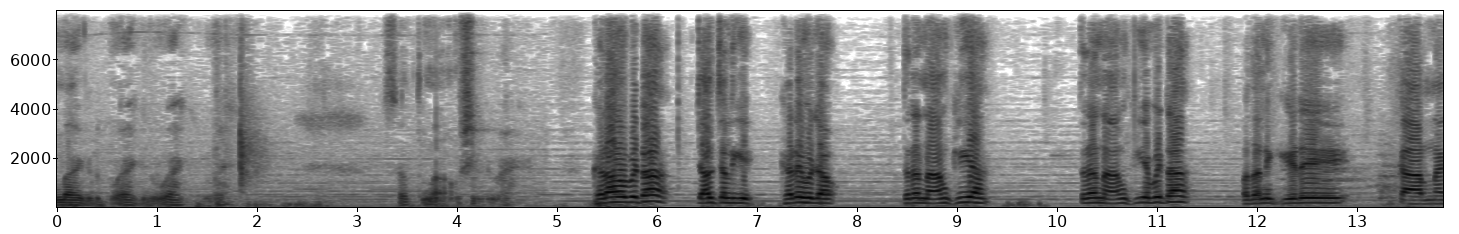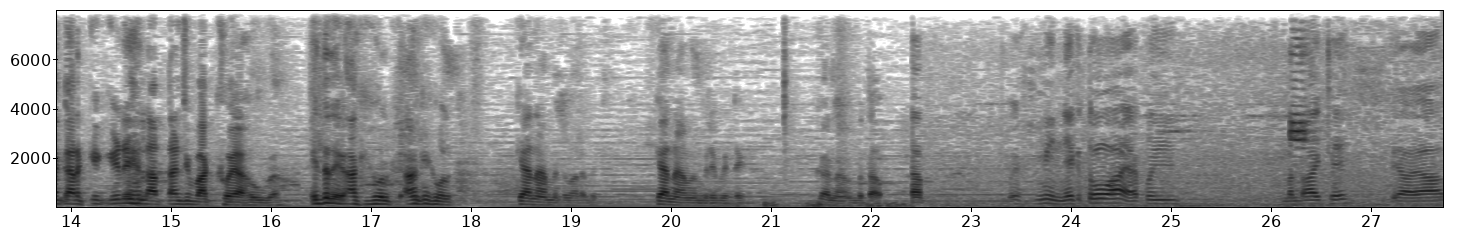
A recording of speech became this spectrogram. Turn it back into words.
ਵਾਹਿਗੁਰੂ ਵਾਹਿਗੁਰੂ ਵਾਹਿਗੁਰੂ ਸਤਨਾਮ ਸ਼੍ਰੀ ਵਾਹਿਗੁਰੂ। ਖੜਾ ਹੋ ਬੇਟਾ, ਚੱਲ ਚੱਲੀਏ, ਖੜੇ ਹੋ ਜਾਓ। ਤੇਰਾ ਨਾਮ ਕੀ ਆ? ਤੇਰਾ ਨਾਮ ਕੀ ਆ ਬੇਟਾ? ਪਤਾ ਨਹੀਂ ਕਿਹੜੇ ਕਾਰਨਾ ਕਰਕੇ ਕਿਹੜੇ ਹਾਲਾਤਾਂ 'ਚ ਵੱਖ ਹੋਇਆ ਹੋਊਗਾ। ਇੱਧਰ ਦੇਖ, ਆਂਖੀ ਖੋਲ ਆਂਖੀ ਖੋਲ ਕੀ। ਨਾਮ ਹੈ ਤੁਹਾਡਾ ਬੇਟਾ? ਕੀ ਨਾਮ ਹੈ ਮੇਰੇ ਬੇਟੇ ਦਾ? ਨਾਮ ਬਤਾਓ। ਮਹੀਨੇ ਕੁ ਤੋਂ ਆਇਆ ਕੋਈ ਬੰਦਾ ਇੱਥੇ? ਤੇ ਆਇਆ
